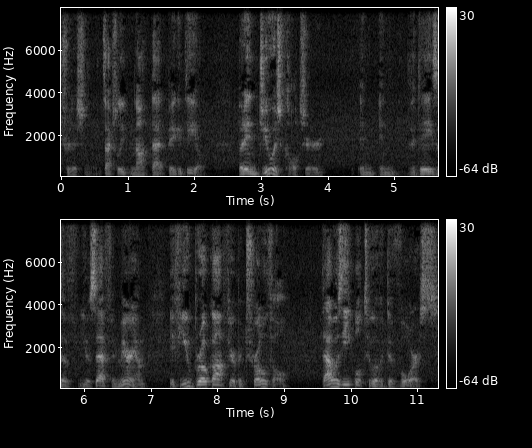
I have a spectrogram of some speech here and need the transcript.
Traditionally, it's actually not that big a deal, but in Jewish culture in, in the days of Yosef and Miriam, if you broke off your betrothal, that was equal to a divorce.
